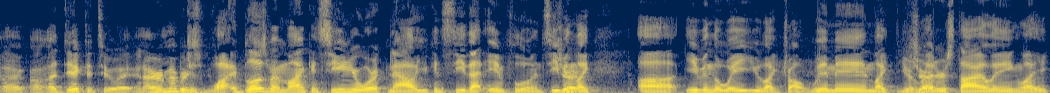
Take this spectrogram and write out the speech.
uh, addicted to it. And I remember why it blows my mind. Can see in your work now, you can see that influence. Even Sure. like, uh, even the way you like draw women, like your Sure. letter styling. Like,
